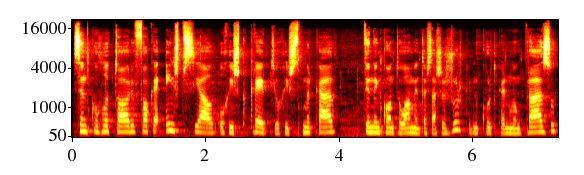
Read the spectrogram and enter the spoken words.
sendo que o relatório foca em especial o risco de crédito e o risco de mercado, tendo em conta o aumento das taxas de juros, quer no curto, quer no longo prazo,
